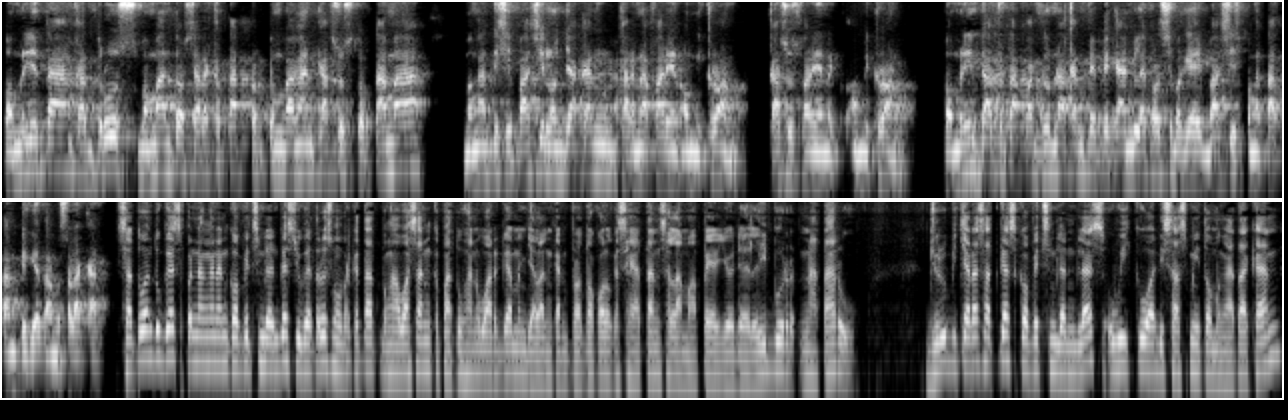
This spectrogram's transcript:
pemerintah akan terus memantau secara ketat perkembangan kasus terutama mengantisipasi lonjakan karena varian Omikron. kasus varian Omicron. Pemerintah tetap menggunakan PPKM level sebagai basis pengetatan kegiatan masyarakat. Satuan Tugas Penanganan COVID-19 juga terus memperketat pengawasan kepatuhan warga menjalankan protokol kesehatan selama periode libur Nataru. Juru bicara Satgas COVID-19, Wiku Adisasmito mengatakan,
